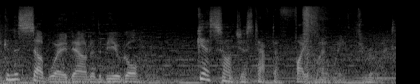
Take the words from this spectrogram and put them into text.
Taking the subway down to the Bugle. Guess I'll just have to fight my way through it.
